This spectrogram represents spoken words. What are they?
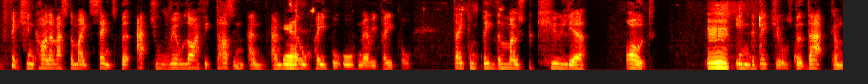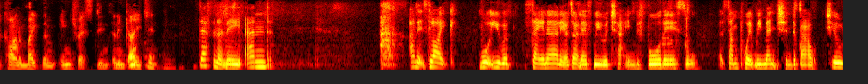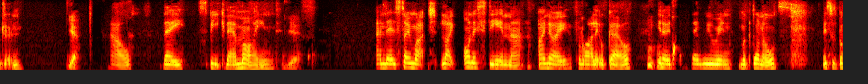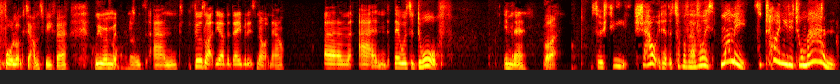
fiction kind of has to make sense, but actual real life it doesn't. And and Yeah. real people, ordinary people, they can be the most peculiar, odd mm, individuals, but that can kind of make them interesting and engaging. definitely and and it's like what you were saying earlier i don't know if we were chatting before this or at some point we mentioned about children Yeah. how they speak their mind Yes. and there's so much like honesty in that. I know from our little girl, you know, the day we were in McDonald's. This was before lockdown, to be fair. We were in McDonald's, and it feels like the other day, but it's not now. Um, and there was a dwarf in there, Right. So she shouted at the top of her voice, "Mummy, it's a tiny little man!"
